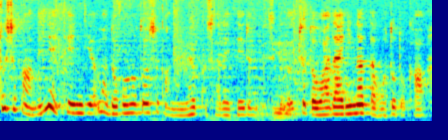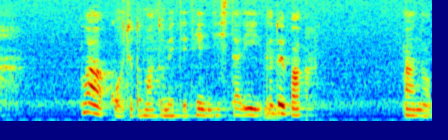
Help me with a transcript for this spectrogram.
図書館でね展示は、まあ、どこの図書館でもよくされてるんですけど、うん。ちょっと話題になったこととかはこうちょっとまとめて展示したりうん。例えば、あの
